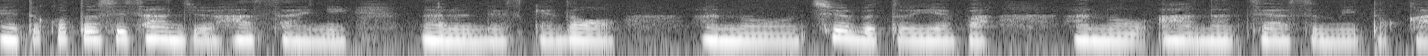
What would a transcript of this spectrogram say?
えーと、今年38歳になるんですけどあのチューブといえばあのあー夏休みとか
